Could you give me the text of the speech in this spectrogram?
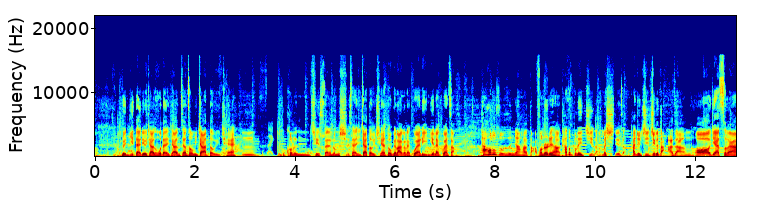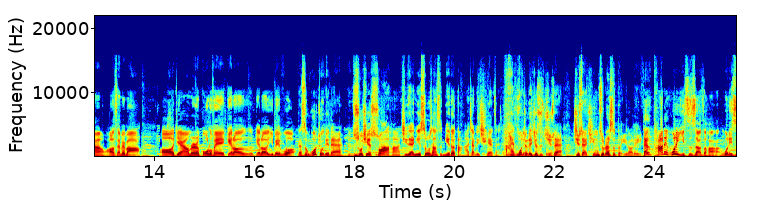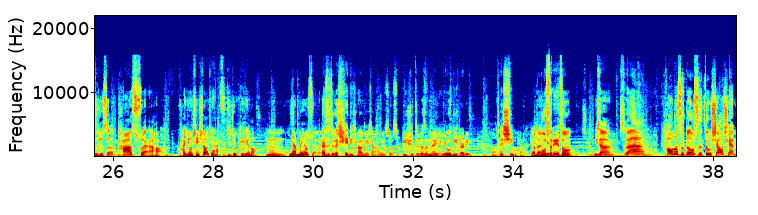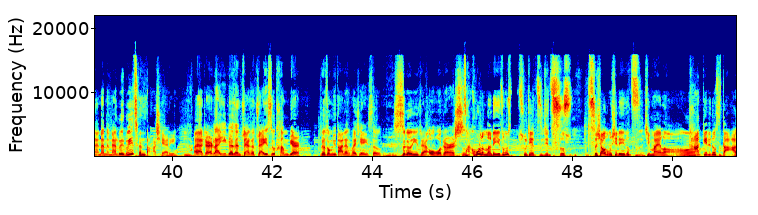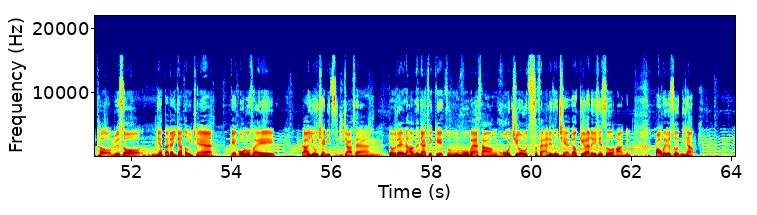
比如你带的有家人，我带的家人，这样子我们一家斗一千。嗯。不可能去算得那么细噻，一家斗一千，斗给哪个来管理？你来管账。他好多时候人家哈大方点的哈，他都不得记那么细的账，他就记几个大账。哦，今天吃饭花了三百八。哦，今天我们这儿过路费给了给了一百五，但是我觉得呢，出去耍哈，既然你手上是捏到大家的钱在，他还是我觉得就是计算计算清楚点是对了的。但是他的我的意思是啥子哈？我的意思就是他算哈，他有些小钱他自己就给了，嗯，人家没有算。但是这个前提条件下，我跟你说是必须这个人呢要有底点的啊才行，要不然不是那种你想是啊，好多时候都是走小钱慢慢慢慢累累成大钱的。哎呀，这儿来一个人赚个赚一手糖饼儿。比如说我们就打两块钱一手，十个人一转，哦豁，这二十。咋可能嘛？那种出去自己吃吃小东西的都自己买了，他给的都是大头。比如说，你看大家一家斗一千，给过路费，然后油钱你自己加噻，对不对？然后人家去给中午晚上喝酒吃饭那种钱，然后给完了有些时候哈，就包括有时候你想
